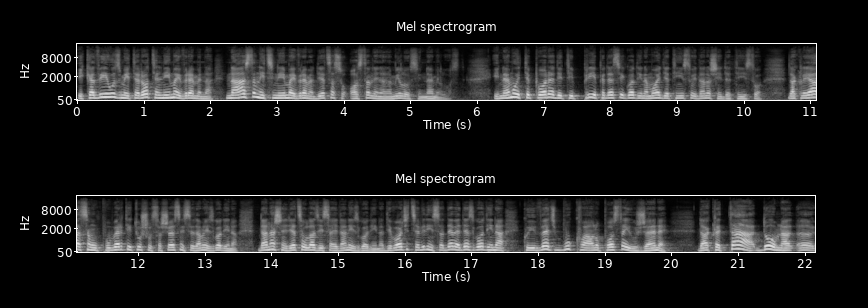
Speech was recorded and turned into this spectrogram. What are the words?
I kad vi uzmete, roditelji nemaju vremena, nastavnici nemaju vremena, djeca su ostavljena na milost i nemilost. I nemojte porediti prije 50 godina moje djetinjstvo i današnje djetinjstvo. Dakle, ja sam u puberti tušu sa 16-17 godina. Današnje djeca ulazi sa 11 godina. Djevojčice vidim sa 9-10 godina koji već bukvalno postaju žene. Dakle, ta dobna e, uh,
